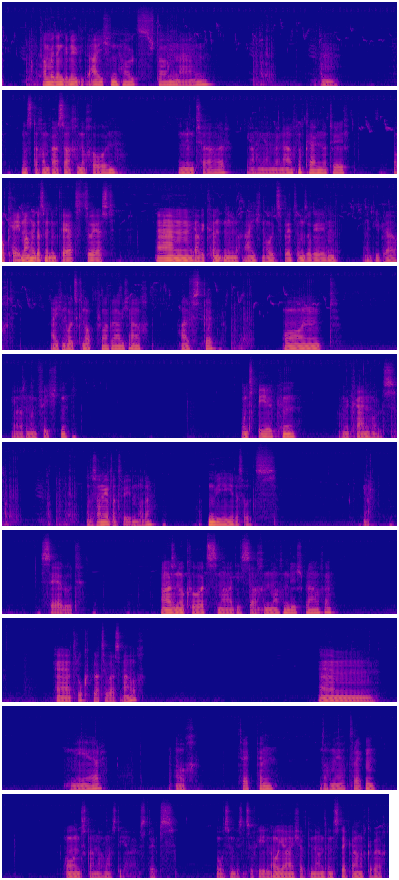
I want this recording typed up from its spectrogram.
Haben wir denn genügend Eichenholzstamm? Nein. Hm. Muss doch ein paar Sachen noch holen. Inventar. Ja, hier haben wir auch noch keinen natürlich. Okay, machen wir das mit dem Pferd zuerst. Ähm, ja, wir könnten ihm noch Eichenholzbretter und so geben, wenn die braucht. Eichenholzknopf war, glaube ich, auch. Half-Step. Und ja, das sind Fichten. Und Birken haben wir kein Holz. Und das haben wir da drüben, oder? Hatten wir hier das Holz? Ja. Sehr gut. Also nur kurz mal die Sachen machen, die ich brauche. Äh, Druckplatte war es auch. Ähm, mehr. Auch Treppen. Noch mehr Treppen. Und dann nochmals die Steps. Oh, ist ein bisschen zu viel. Oh ja, ich habe den anderen Stack auch noch gebracht.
